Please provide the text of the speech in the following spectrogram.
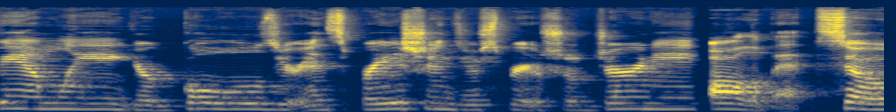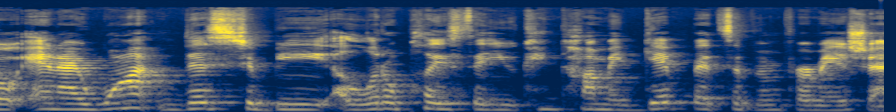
family, your goals, your inspirations, your spiritual journey, all of it. So, and I want this to be a little place that you can come and get bits of information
